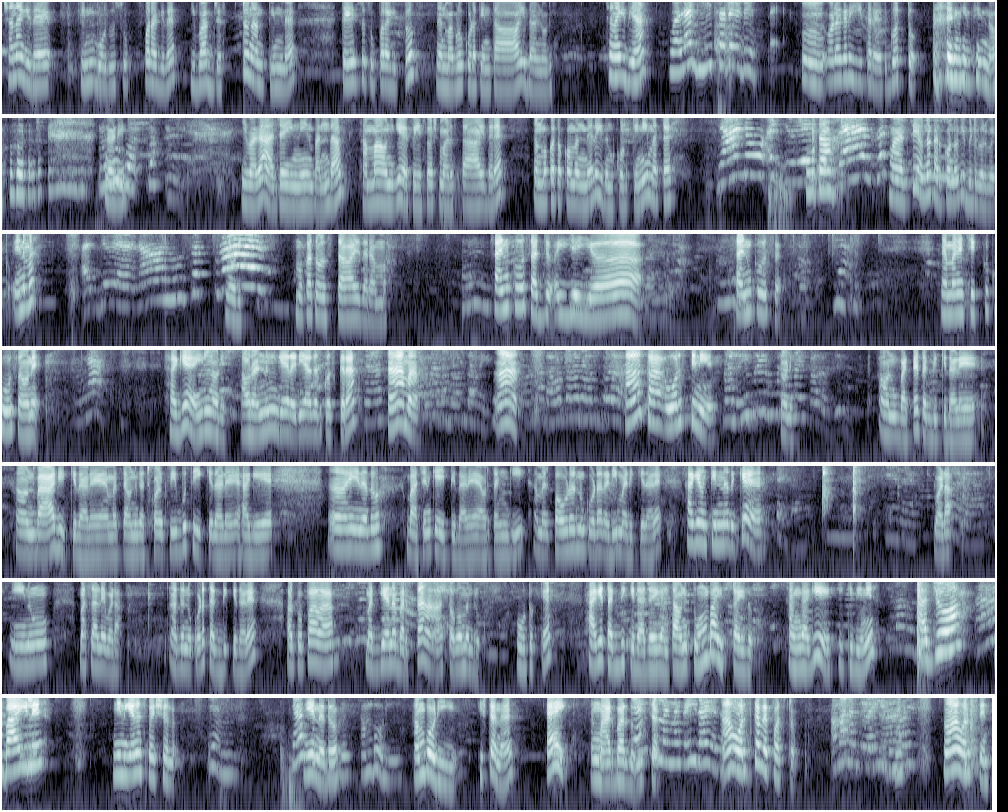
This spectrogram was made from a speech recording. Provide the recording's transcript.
ಚೆನ್ನಾಗಿದೆ ತಿನ್ಬೋದು ಸೂಪರಾಗಿದೆ. ಇವಾಗ ಜಸ್ಟ್ ನಾನು ತಿಂದೆ ಟೇಸ್ಟ್ ಸೂಪರಾಗಿತ್ತು. ನನ್ನ ಮಗಳು ಕೂಡ ತಿಂತಾ ಇದ್ದಾಳೆ ನೋಡಿ. ಚೆನ್ನಾಗಿದೆಯಾ? ಹ್ಞೂ ಒಳಗಡೆ ಈ ಥರ ಇರುತ್ತೆ. ಗೊತ್ತು. ನೀನು ತಿನ್ನು. ನೋಡಿ. ಇವಾಗ ಅಜಯ್ ಇನ್ನೇನು ಬಂದ? ಅಮ್ಮ ಅವನಿಗೆ ಫೇಸ್ ವಾಶ್ ಮಾಡಿಸ್ತಾ ಇದ್ದಾರೆ ನನ್ನ ಮುಖ ತಗೊಂಬಂದ್ಮೇಲೆ ಇದನ್ನು ಕೊಡ್ತೀನಿ. ಮತ್ತು ಊಟ ಮಾಡಿಸಿ ಅವ್ರನ್ನ ಕರ್ಕೊಂಡೋಗಿ ಬಿಟ್ಟು ಬರಬೇಕು. ಏನಮ್ಮ? ನೋಡಿ ಮುಖ ತೊಳಸ್ತಾ ಇದ್ದಾರೆ ಅಮ್ಮ. ಸಣ್ಣ ಕೂಸು ಅಜ್ಜು. ಅಯ್ಯಯ್ಯ. ಸಣ್ಣ ಕೂಸು. ನಮ್ಮನೆ ಚಿಕ್ಕ ಕೂಸು ಅವನೇ. ಹಾಗೆ ಇಲ್ಲಿ ನೋಡಿ ಅವ್ರ ಅಣ್ಣಂಗೆ ರೆಡಿ ಆಗೋದಕ್ಕೋಸ್ಕರ ಹಾಂ ಅಮ್ಮ ಹಾಂ ಹಾಂ ಕಾ ಒರೆಸ್ತೀನಿ ನೋಡಿ. ಅವ್ನ ಬಟ್ಟೆ ತೆಗ್ದಿಕ್ಕಿದ್ದಾಳೆ. ಅವ್ನ ಬ್ಯಾಗ್ ಇಕ್ಕಿದ್ದಾಳೆ. ಮತ್ತು ಅವ್ನಿಗೆ ಹಚ್ಕೊಳಕ್ಕೆ ವಿಭೂತಿ ಇಕ್ಕಿದ್ದಾಳೆ. ಹಾಗೆ ಏನದು, ಬಾಚಣಿಕೆ ಇಟ್ಟಿದ್ದಾಳೆ ಅವ್ರ ತಂಗಿ. ಆಮೇಲೆ ಪೌಡರ್ನು ಕೂಡ ರೆಡಿ ಮಾಡಿಕ್ಕಿದ್ದಾಳೆ. ಹಾಗೆ ಅವ್ನು ತಿನ್ನೋದಕ್ಕೆ ವಡ. ಏನು, ಮಸಾಲೆ ವಡ. ಅದನ್ನು ಕೂಡ ತೆಗ್ದಿಕ್ಕಿದ್ದಾಳೆ. ಅವ್ರ ಪಪ್ಪ ಮಧ್ಯಾಹ್ನ ಬರ್ತಾ ತೊಗೊಂಬಂದರು ಊಟಕ್ಕೆ. ಹಾಗೆ ತೆಗ್ದಿಕ್ಕಿದೆ ಅಜಯ್ಗಂತ ಅವನಿಗೆ ತುಂಬ ಇಷ್ಟ ಇದು. ಹಾಗಾಗಿ ಇಕ್ಕಿದ್ದೀನಿ. ಅಜ್ಜು ಬಾಯಿಲೆ ನಿನಗೇನೋ ಸ್ಪೆಷಲ್ ಏನದು? ಅಂಬೋಡಿ. ಇಷ್ಟನಾ? ಏಯ್, ಹಂಗೆ ಮಾಡಬಾರ್ದು ಹುಚ್ಚ. ಹಾಂ, ಒರೆಸ್ಕೋಬೇಕು ಫಸ್ಟು ಹಾಂ, ಒರೆಸ್ತೀನಿ.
